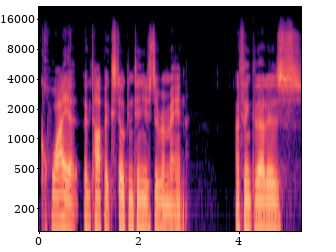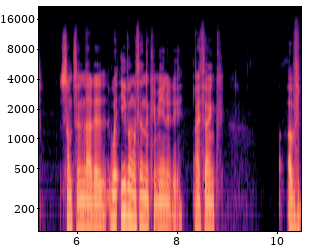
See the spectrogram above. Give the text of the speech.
quiet the topic still continues to remain. I think that is something that is even within the community. I think I've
